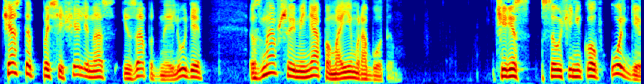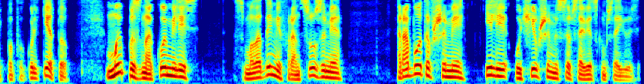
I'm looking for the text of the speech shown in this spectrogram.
Часто посещали нас и западные люди, знавшие меня по моим работам. Через соучеников Ольги по факультету мы познакомились с молодыми французами, работавшими или учившимися в Советском Союзе.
